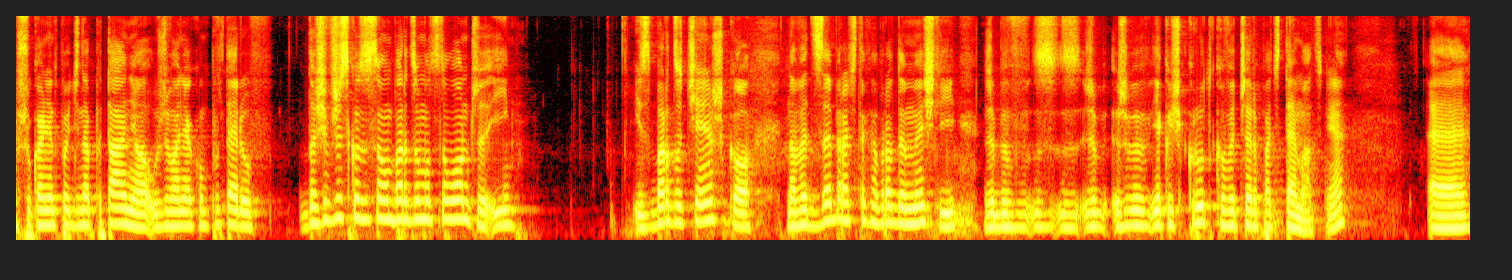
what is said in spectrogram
szukania odpowiedzi na pytania, używania komputerów. To się wszystko ze sobą bardzo mocno łączy i jest bardzo ciężko nawet zebrać tak naprawdę myśli, żeby, w, z, żeby, żeby jakoś krótko wyczerpać temat, nie? E,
